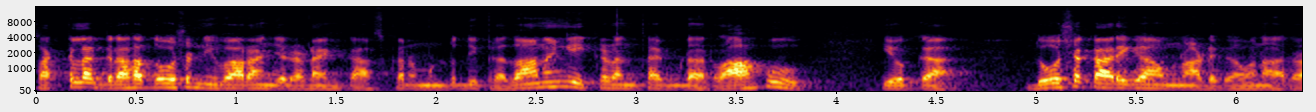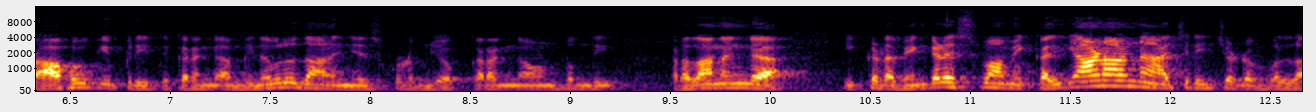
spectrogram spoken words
సకల గ్రహదోష నివారణ జరగడానికి ఆస్కారం ఉంటుంది. ప్రధానంగా ఇక్కడంతా కూడా రాహు ఈ యొక్క దోషకారిగా ఉన్నాడు. కావున రాహుకి ప్రీతికరంగా మినుములు దానం చేసుకోవడం యొక్కరంగా ఉంటుంది. ప్రధానంగా ఇక్కడ వెంకటస్వామి కళ్యాణాన్ని ఆచరించడం వల్ల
